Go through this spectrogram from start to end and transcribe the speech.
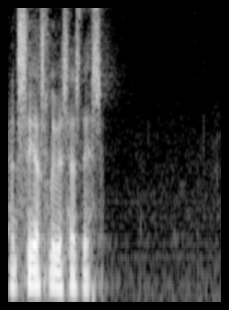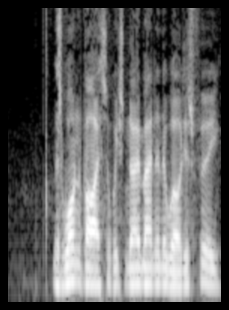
And C.S. Lewis says this There's one vice of which no man in the world is free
